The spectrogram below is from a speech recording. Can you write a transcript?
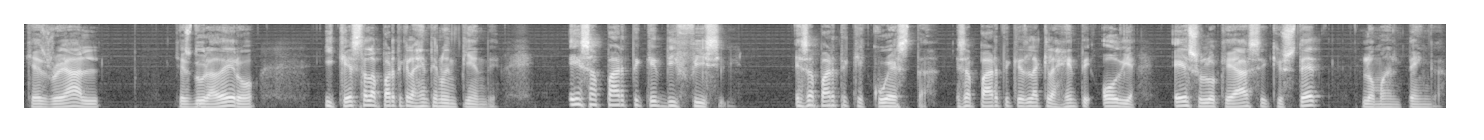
que es real, que es duradero, y que esta es la parte que la gente no entiende. Esa parte que es difícil, esa parte que cuesta, esa parte que es la que la gente odia, eso es lo que hace que usted lo mantenga.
